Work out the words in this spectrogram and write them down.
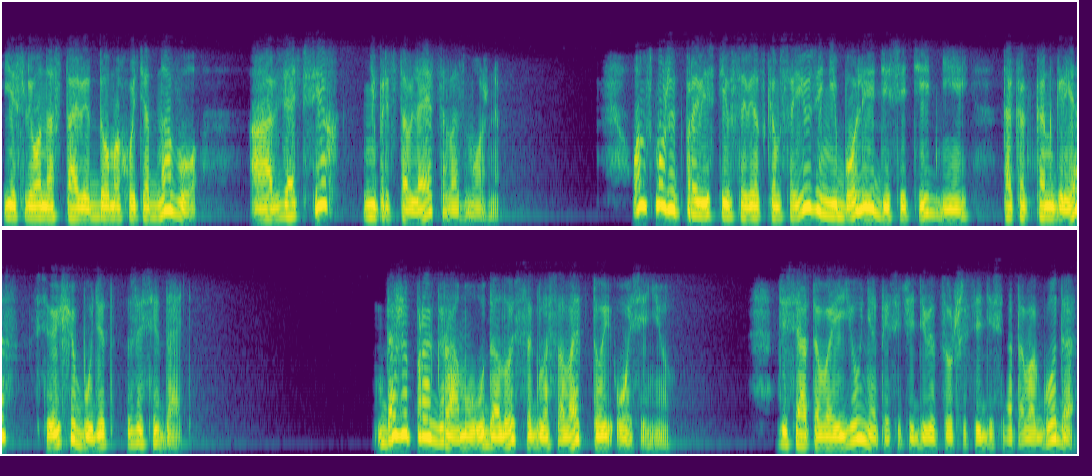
если он оставит дома хоть одного, а взять всех не представляется возможным. Он сможет провести в Советском Союзе не более десяти дней – так как Конгресс все еще будет заседать. Даже программу удалось согласовать той осенью. 10 июня 1960 года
